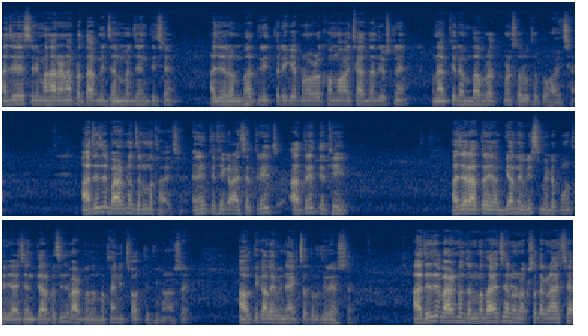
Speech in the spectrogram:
આજે શ્રી મહારાણા પ્રતાપની જન્મ જયંતિ છે. આજે રંભા ત્રીજ તરીકે પણ ઓળખવામાં આવે છે આજના દિવસને અને આથી રંભા વ્રત પણ શરૂ થતું હોય છે. આજે જે બાળકનો જન્મ થાય છે, એની તિથિ ગણાય છે ત્રીજ, આ તિથિ આજે રાત્રે અગિયાર ને વીસ મિનિટે પૂર્ણ થઈ જાય છે અને ત્યાર પછી જે બાળકનો જન્મ થાય એની ચોથ તિથિ ગણાશે. આવતીકાલે વિનાયક ચતુર્થી રહેશે. આજે જે બાળકનો જન્મ થાય છે, એનું નક્ષત્ર ગણાય છે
